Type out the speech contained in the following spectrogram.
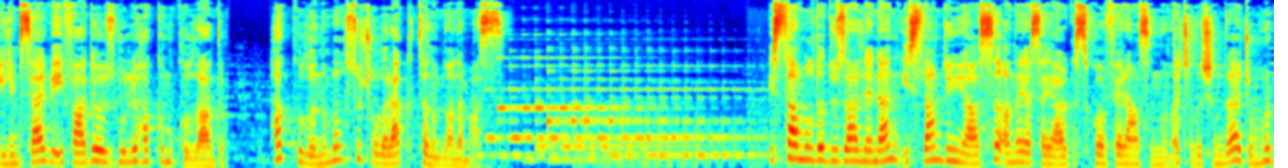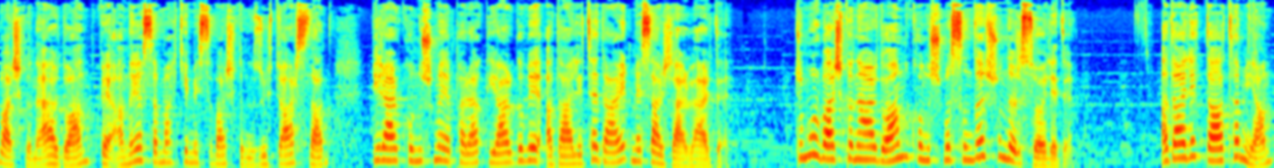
Bilimsel ve ifade özgürlüğü hakkımı kullandım. Hak kullanımı suç olarak tanımlanamaz. İstanbul'da düzenlenen İslam Dünyası Anayasa Yargısı Konferansı'nın açılışında Cumhurbaşkanı Erdoğan ve Anayasa Mahkemesi Başkanı Zühtü Arslan birer konuşma yaparak yargı ve adalete dair mesajlar verdi. Cumhurbaşkanı Erdoğan konuşmasında şunları söyledi. Adalet dağıtamayan,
